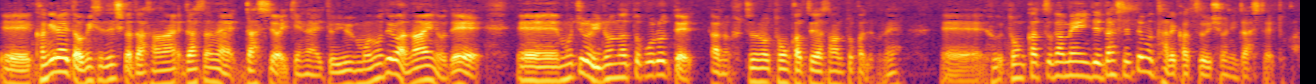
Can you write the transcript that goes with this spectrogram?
えー、限られたお店でしか出さない、出さない、出してはいけないというものではないので、えー、もちろんいろんなところで、あの、普通のとんかつ屋さんとかでもね、えー、とんかつがメインで出してても、タレカツを一緒に出したりとか、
